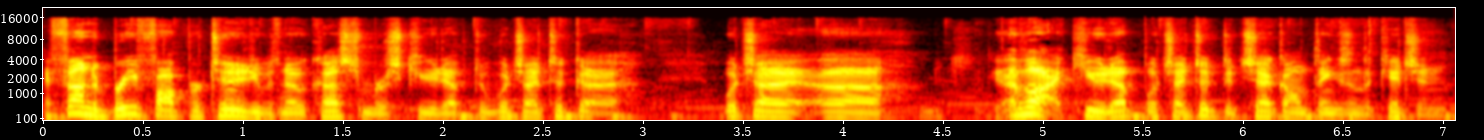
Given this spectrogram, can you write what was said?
I found a brief opportunity with no customers queued up, to which I took a which I, uh, I queued up, which I took to check on things in the kitchen.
